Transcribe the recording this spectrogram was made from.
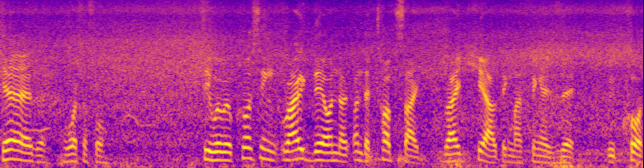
Here is a waterfall. See where we're crossing right there on the on the top side right here i think my finger is there we so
